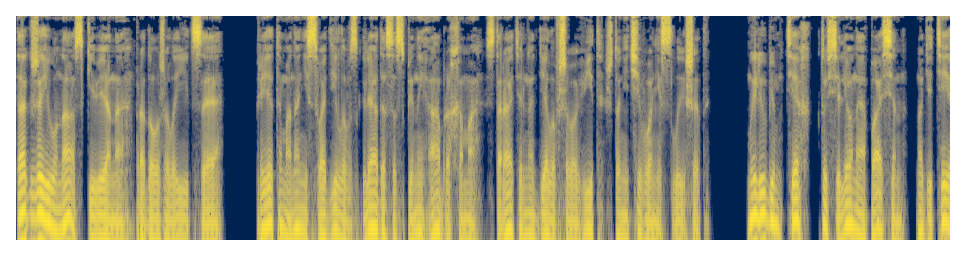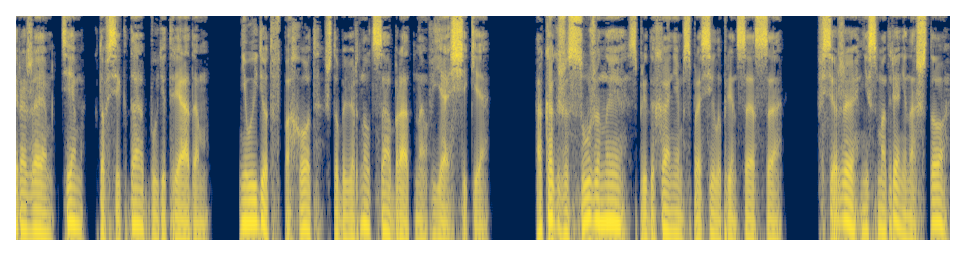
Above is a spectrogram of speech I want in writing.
«Так же и у нас, Кивена», — продолжила Иция. При этом она не сводила взгляда со спины Абрахама, старательно делавшего вид, что ничего не слышит. Мы любим тех, кто силен и опасен, но детей рожаем тем, кто всегда будет рядом. Не уйдет в поход, чтобы вернуться обратно в ящике. «А как же суженые?» — с придыханием спросила принцесса. Все же, несмотря ни на что,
